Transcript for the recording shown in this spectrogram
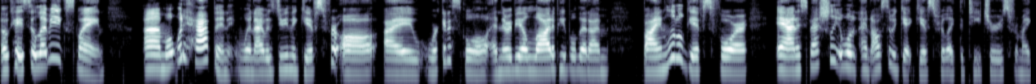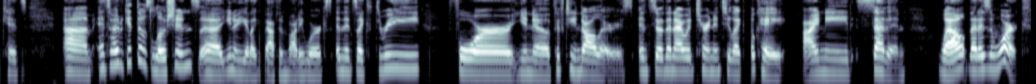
Okay, so let me explain. Um, what would happen when I was doing the gifts for all? I work at a school, and there would be a lot of people that I'm buying little gifts for, and especially, well, and also would get gifts for like the teachers for my kids. Um, and so I would get those lotions. Uh, you know, you get like Bath and Body Works, and it's like three for, you know, $15. And so then I would turn into like, okay, I need seven. Well, that doesn't work,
